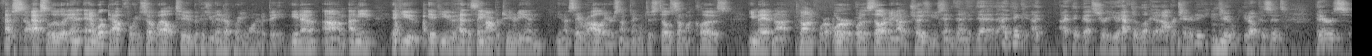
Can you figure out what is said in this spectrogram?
for the Abs- seller? absolutely, and, and it worked out for you so well too because you ended up where you wanted to be. You know, um, I mean, if you if you had the same opportunity in you know say Raleigh or something, which is still somewhat close, you may have not gone for it, or or the seller may not have chosen you. Same thing. Yeah, I think, I, I think that's true. You have to look at opportunity Mhm. too, you know, cause it's, there's,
